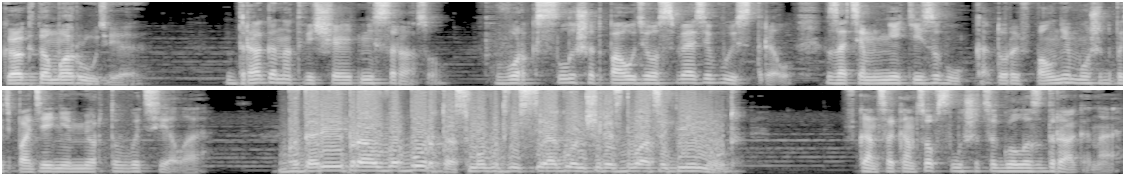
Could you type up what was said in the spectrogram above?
«Как там орудие?» Драгон отвечает не сразу. Воркс слышит по аудиосвязи выстрел, затем некий звук, который вполне может быть падением мертвого тела. «Батареи правого борта смогут вести огонь через 20 минут», в конце концов слышится голос Драгона,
